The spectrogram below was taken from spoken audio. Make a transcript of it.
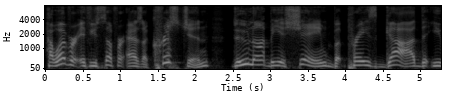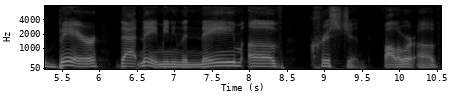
However, if you suffer as a Christian, do not be ashamed, but praise God that you bear that name, meaning the name of Christian, follower of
